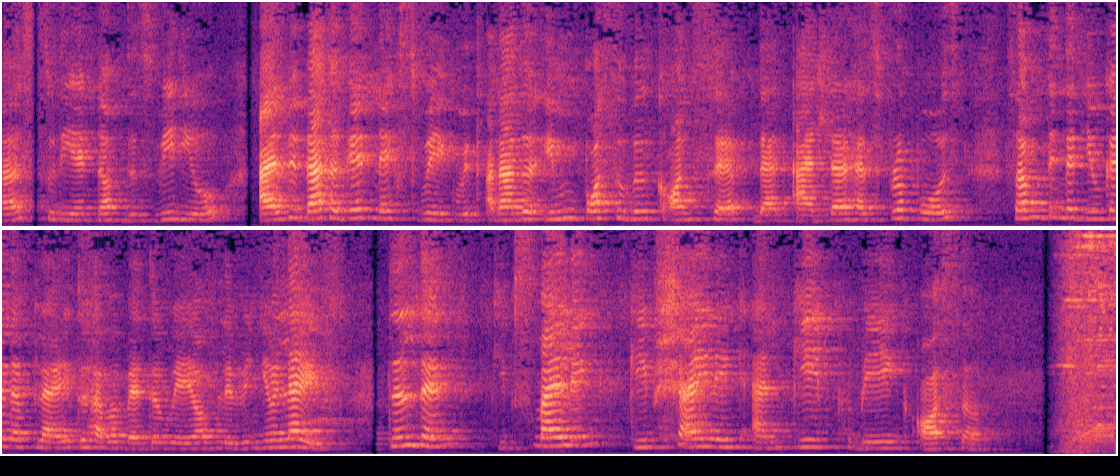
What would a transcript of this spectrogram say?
us to the end of this video. I'll be back again next week with another impossible concept that Adler has proposed, something that you can apply to have a better way of living your life. Till then, keep smiling, keep shining, and keep being awesome.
